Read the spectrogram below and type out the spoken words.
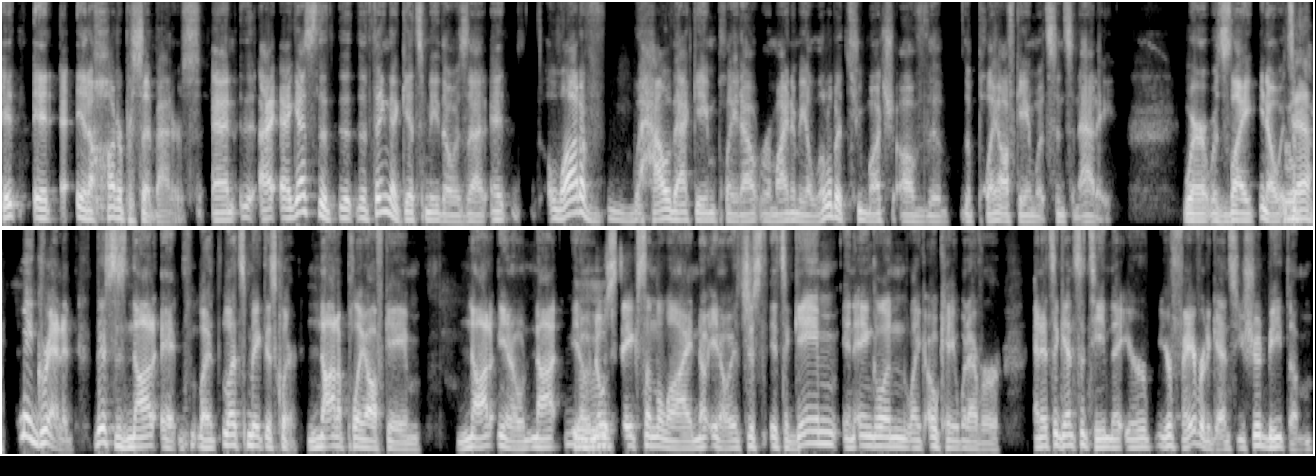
It it it a hundred percent matters, and uh, I, I guess the, the the thing that gets me though is that it a lot of how that game played out reminded me a little bit too much of the the playoff game with Cincinnati, where it was like you know it's a- Yeah. I mean granted this is not it let, let's make this clear not a playoff game not you know not you know no Mhm. stakes on the line no you know it's just it's a game in England like okay whatever and it's against a team that you're you're favored against you should beat them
